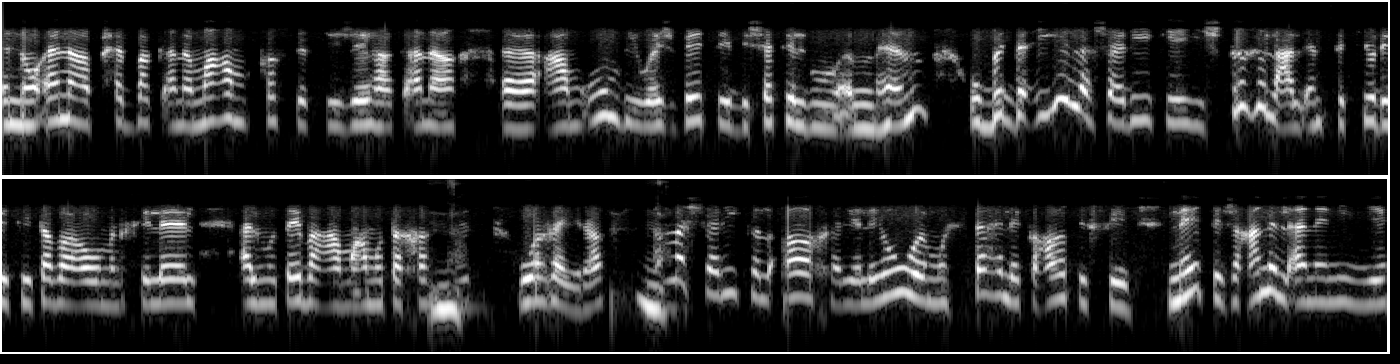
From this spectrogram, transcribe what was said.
إنه أنا بحبك أنا ما عم قصر تجاهك أنا عم قوم بواجباتي بشكل مهم وبدعي لشريكي يشتغل على الانسكيورتي تبعه من خلال المتابعة مع متخصص نعم. وغيرها نعم. أما الشريك الآخر يلي هو مستهلك عاطفي ناتج عن الأنانية.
